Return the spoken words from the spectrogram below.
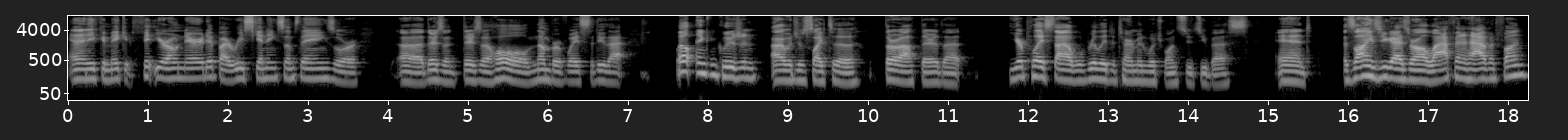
and then you can make it fit your own narrative by reskinning some things or uh, there's a there's a whole number of ways to do that. Well in conclusion i would just like to throw out there that your play style will really determine which one suits you best. And as long as you guys are all laughing and having fun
